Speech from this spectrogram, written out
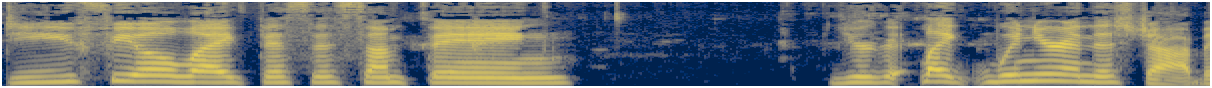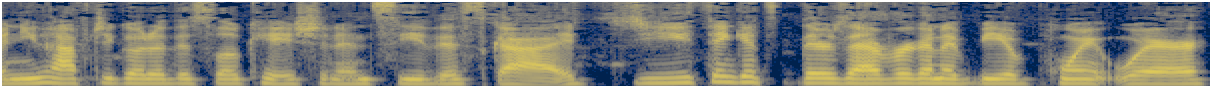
Do you feel like this is something you're like when you're in this job and you have to go to this location and see this guy, do you think it's there's ever going to be a point where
